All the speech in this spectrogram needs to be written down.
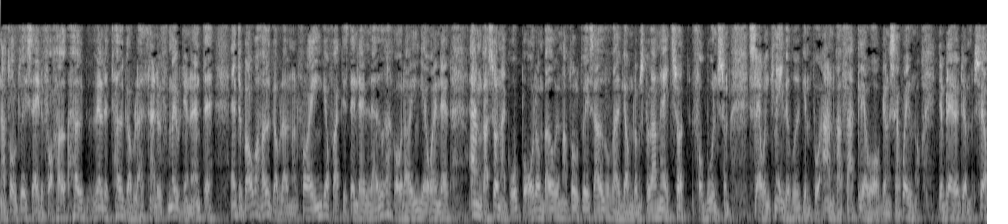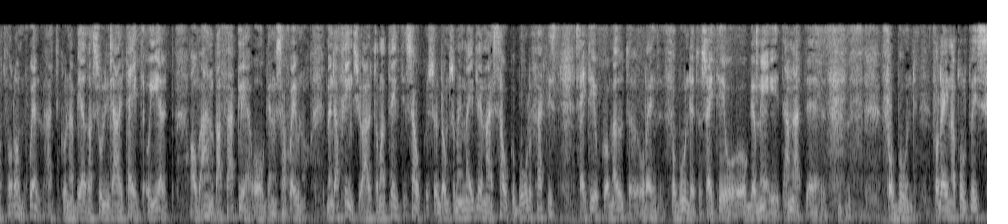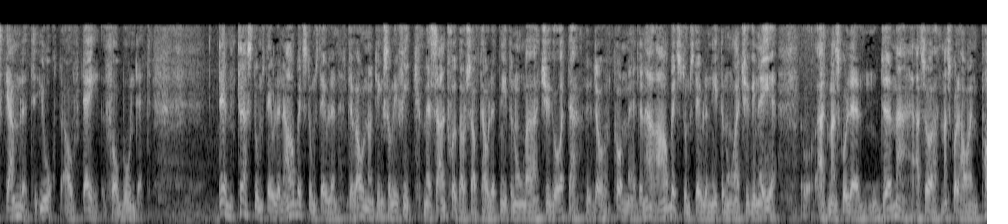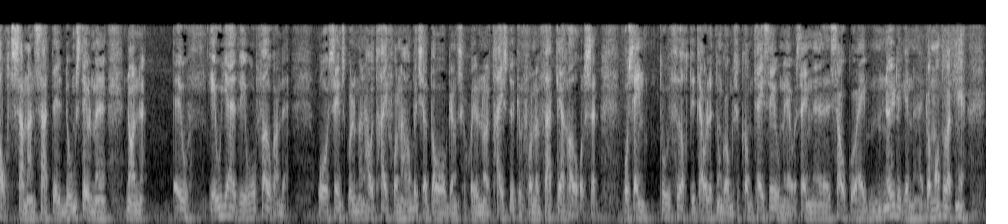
naturligtvis är det för hö, hög, väldigt högavlönade förmodligen inte, inte bara högavlönade för det ingår faktiskt en del lärare och där ingår en del andra sådana grupper och de bör ju naturligtvis överväga om de ska vara med i ett sådant förbund som slår en kniv i ryggen på andra fackliga organisationer. Det blir ju svårt för dem själva att kunna begära solidaritet och hjälp av andra fackliga organisationer. Men där finns ju alternativ till SACO så de som är medlemmar i SACO och borde faktiskt säga till att komma ut ur det förbundet och säga till att gå med i ett annat eh, förbund. För det är naturligtvis skamligt gjort av det förbundet den klassdomstolen, arbetsdomstolen, det var någonting som vi fick med Saltsjöbadsavtalet 1928. Då kom den här arbetsdomstolen 1929 att man skulle döma, alltså man skulle ha en partssammansatt domstol med någon ojävig ordförande och sen skulle man ha tre från arbetsköparorganisationen och tre stycken från den fackliga rörelsen och sen på 40-talet någon gång så kom TCO med och sen eh, SACO är nyligen, de har inte varit med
